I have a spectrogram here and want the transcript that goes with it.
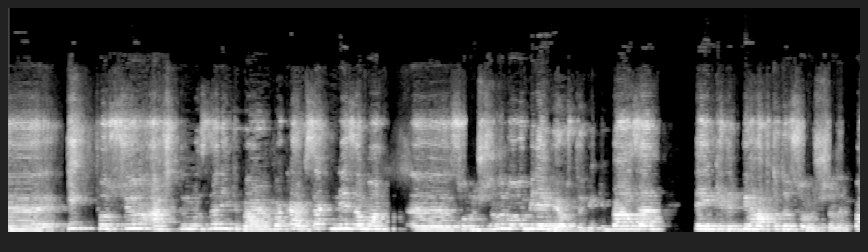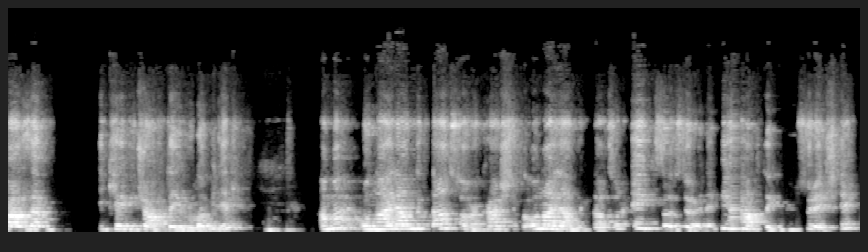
ee, ilk pozisyonu açtığımızdan itibaren bakarsak ne zaman e, sonuçlanır onu bilemiyoruz tabii ki. Bazen denk gelir bir haftada sonuçlanır, bazen iki üç haftayı bulabilir. Ama onaylandıktan sonra, karşılıklı onaylandıktan sonra en kısa sürede bir hafta gibi bir süreçte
